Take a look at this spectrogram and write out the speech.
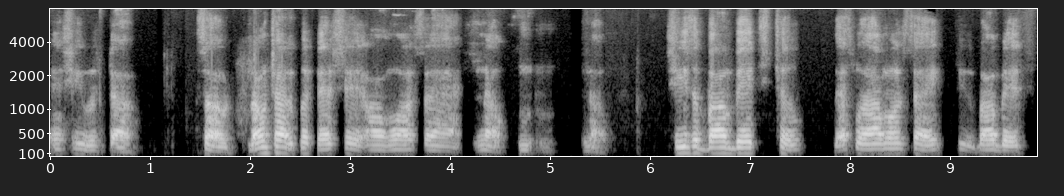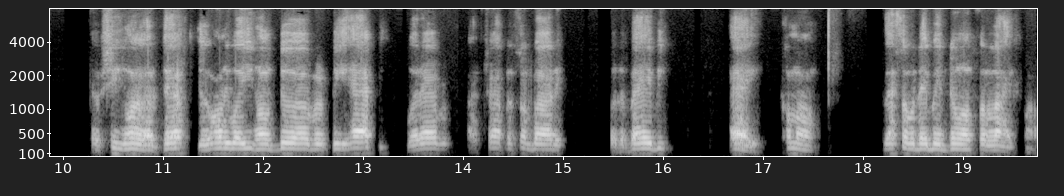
and she was dumb. So don't try to put that shit on one side. No, no. She's a bum bitch too. That's what I want to say. She's a bum bitch. If she gonna, that's the only way you gonna do ever be happy, whatever. I'm trapping somebody with a baby. Hey, come on. That's what they've been doing for life, man.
